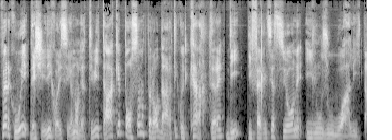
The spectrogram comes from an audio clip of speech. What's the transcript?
Per cui decidi quali siano le attività che possano però darti quel carattere di differenziazione inusualità.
